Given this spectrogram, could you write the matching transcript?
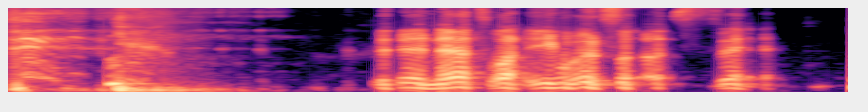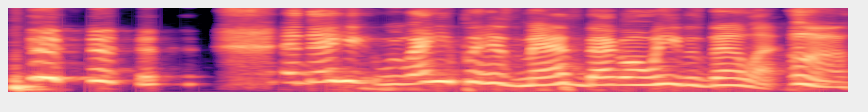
and that's why he was upset. and then he, when he put his mask back on when he was done, like, uh,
